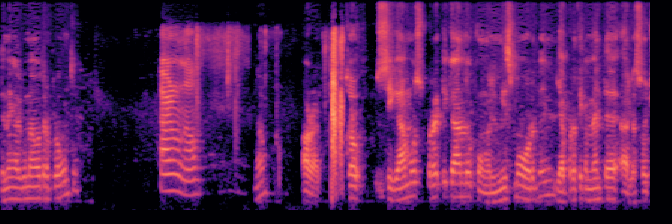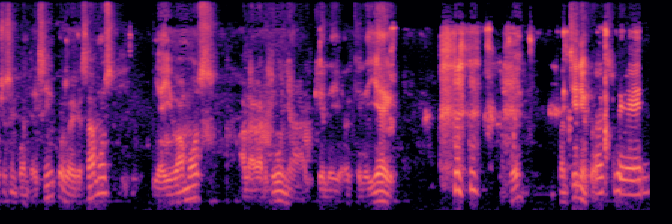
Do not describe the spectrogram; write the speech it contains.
¿Tienen alguna otra pregunta? I don't know. No? Alright. So, sigamos practicando con el mismo orden. Ya prácticamente a las 8.55 regresamos y ahí vamos a la garduña, al que le, al que le llegue. Okay. Continue. Okay.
